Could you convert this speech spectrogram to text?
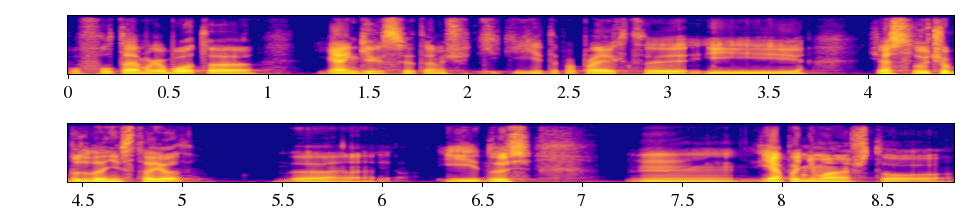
full тайм работа, янгерсы, там еще какие-то проекты, и часто учеба туда не встает, да, и то есть я понимаю, что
